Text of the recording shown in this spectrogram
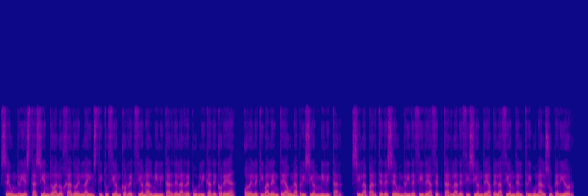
Seungri está siendo alojado en la Institución Correccional Militar de la República de Corea, o el equivalente a una prisión militar. Si la parte de Seungri decide aceptar la decisión de apelación del Tribunal Superior,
